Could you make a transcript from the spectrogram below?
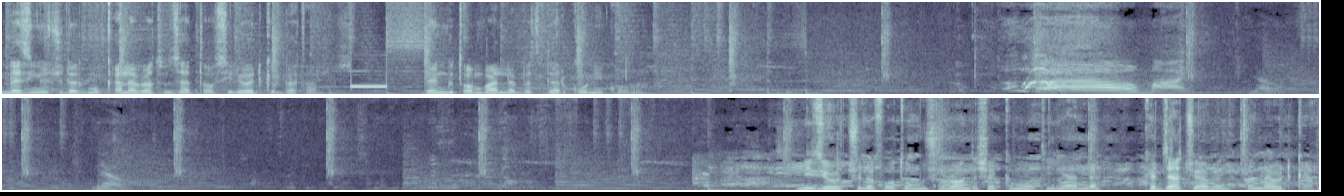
እነዚህኞቹ ደግሞ ቀለበቱን ሰጠው ሲል ይወድቅበታል። ደንግጦም ባለበት ደርቆ ነው የቆመ። Oh my. No. ሚዜዎቹ ለፎቶ ሙሽራውን ተሸክመውት እያለ ከእጃቸው ያመልጥና ይወድቃል።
